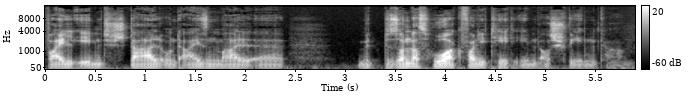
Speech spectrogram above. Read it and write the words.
weil eben Stahl und Eisen mal äh, mit besonders hoher Qualität eben aus Schweden kamen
